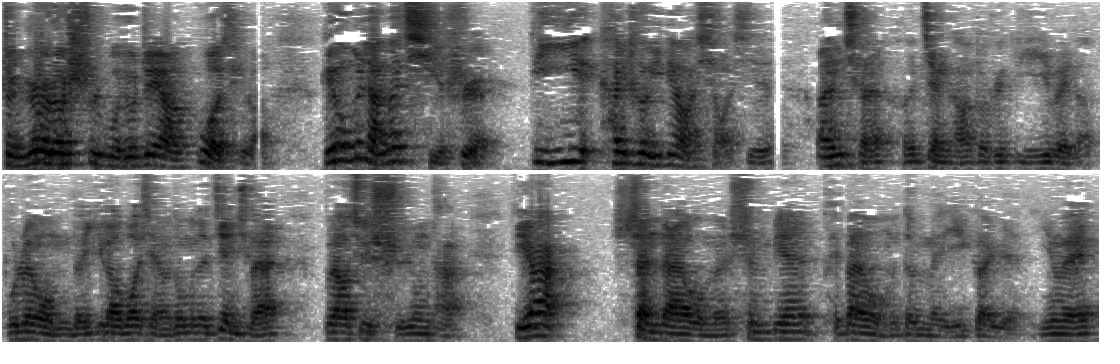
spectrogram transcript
整个的事故就这样过去了。给我们两个启示：第一，开车一定要小心，安全和健康都是第一位的。不论我们的医疗保险有多么的健全，不要去使用它。第二，善待我们身边陪伴我们的每一个人，因为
